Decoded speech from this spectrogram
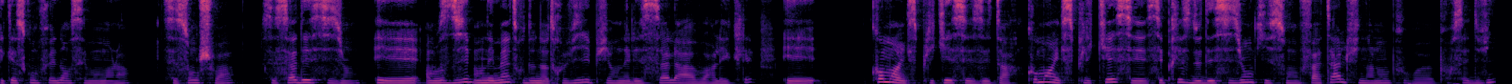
Et qu'est-ce qu'on fait dans ces moments-là? C'est son choix, c'est sa décision. Et on se dit, on est maître de notre vie et puis on est les seuls à avoir les clés. Et comment expliquer ces états? Comment expliquer ces, prises de décision qui sont fatales finalement pour, pour cette vie,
